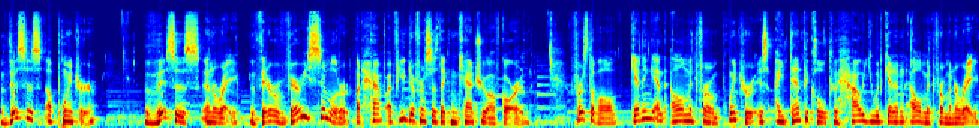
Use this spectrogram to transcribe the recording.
This is a pointer. This is an array. They're very similar, but have a few differences that can catch you off guard. First of all, getting an element from a pointer is identical to how you would get an element from an array.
